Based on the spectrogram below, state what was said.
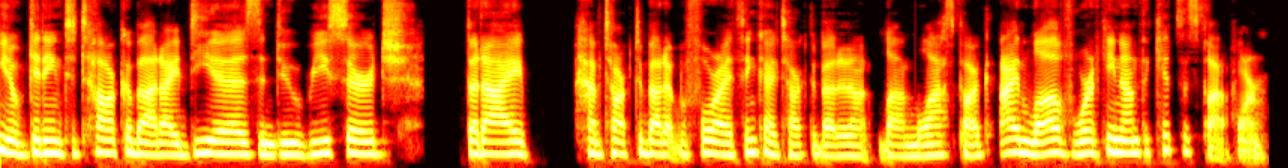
you know, getting to talk about ideas and do research. But I have talked about it before. I think I talked about it on, the last podcast. I love working on the Kitces platform.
